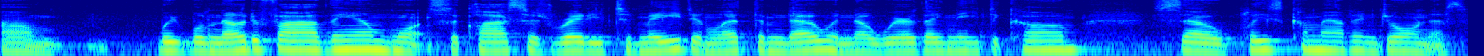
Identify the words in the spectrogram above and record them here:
um, we will notify them once the class is ready to meet and let them know and know where they need to come. So please come out and join us.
